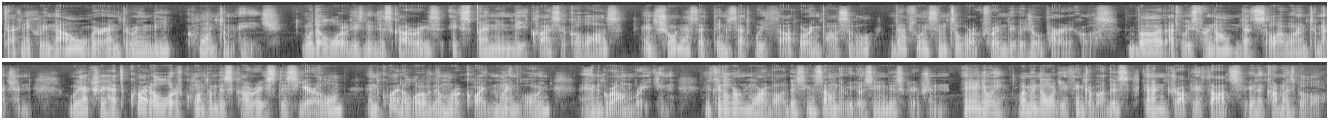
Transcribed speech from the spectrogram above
technically now we're entering the quantum age. With a lot of these new discoveries expanding the classical laws and showing us that things that we thought were impossible definitely seem to work for individual particles. But at least for now, that's all I wanted to mention. We actually had quite a lot of quantum discoveries this year alone, and quite a lot of them were quite mind-blowing and groundbreaking. You can learn more about this in some of the videos in the description. Anyway, let me know what you think about this, and drop your thoughts in the comments below.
